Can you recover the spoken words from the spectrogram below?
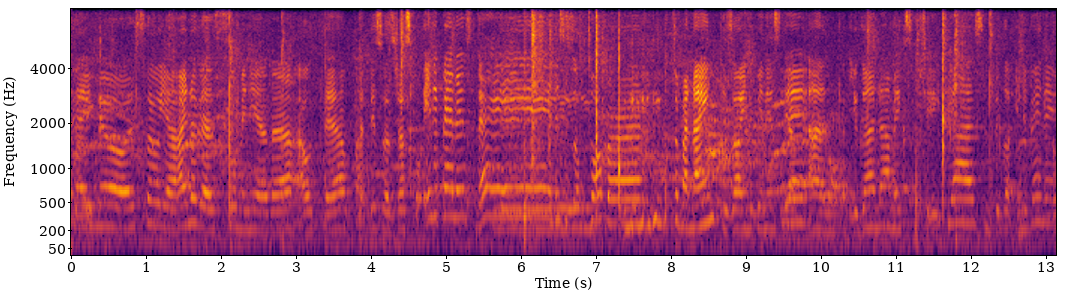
I know. So yeah, I know there's so many other out there, but this was just for Independence Day. This is October. October 9th is our Independence Day, and Uganda makes 58 years since we got independent. The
